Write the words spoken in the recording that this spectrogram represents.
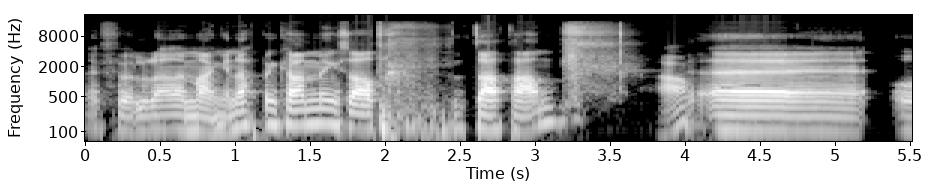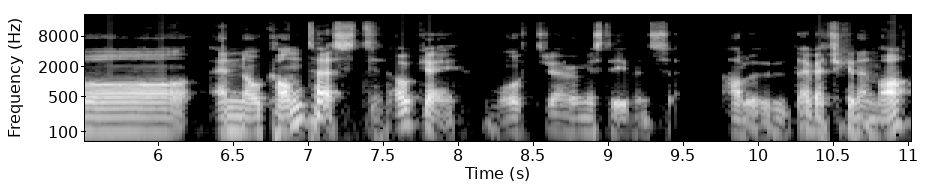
Jeg føler det er mange up and coming som har tatt han. Ja. Eh, og en no contest, OK, mot Jeremy Stevens. Har du Jeg vet ikke hva den var.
